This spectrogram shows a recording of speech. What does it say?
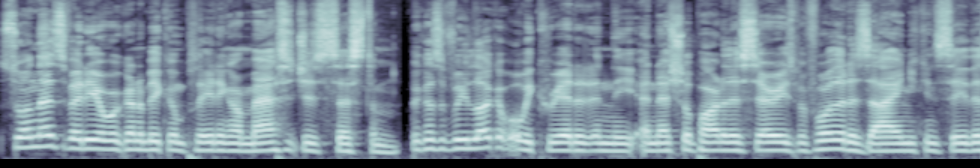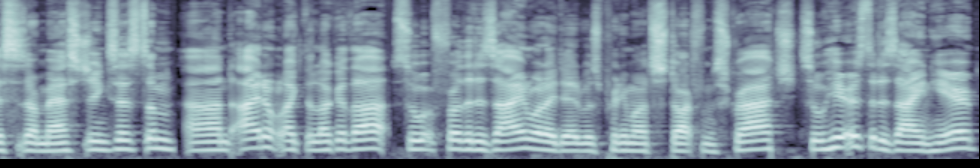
So in this video, we're going to be completing our messages system because if we look at what we created in the initial part of this series before the design, you can see this is our messaging system and I don't like the look of that. So for the design, what I did was pretty much start from scratch. So here's the design here.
